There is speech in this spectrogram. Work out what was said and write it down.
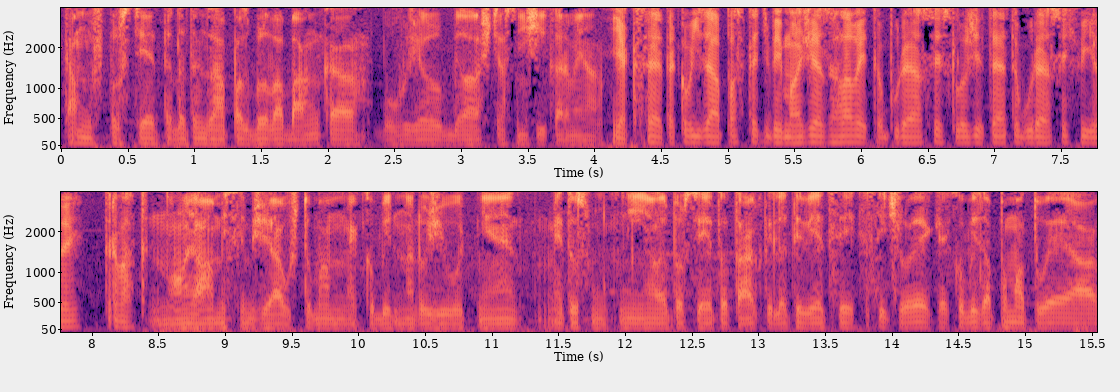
tam už prostě tenhle ten zápas byl banka, bohužel byla šťastnější Karvina. Jak se takový zápas teď vymaže z hlavy? To bude asi složité, to bude asi chvíli trvat. No já myslím, že já už to mám jakoby na doživotně, je to smutný, ale prostě je to tak, tyhle ty věci si člověk jakoby zapamatuje a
